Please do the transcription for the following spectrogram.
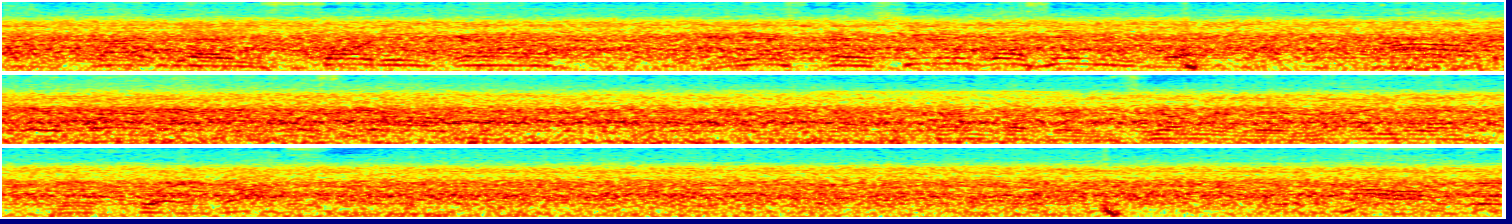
batalla histórica en este 5-5. ¡Ah, qué buena ejecución! Tanta tensión en el aire, qué juegazo. ¡Ah, qué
